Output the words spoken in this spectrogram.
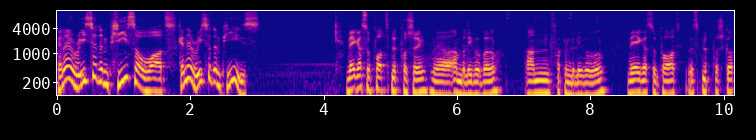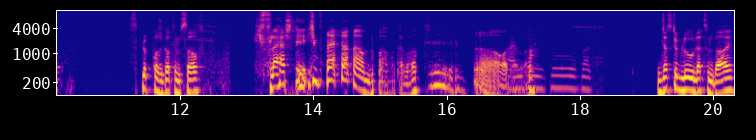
Can I reset in peace or what? Can I reset in peace? Vega support split pushing. Yeah, unbelievable. Unfucking believable. Vega support. The split push god. Split push god himself. He flashed. He flashed. Oh, whatever. Oh, whatever. going to, but Just the blue, let him die.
